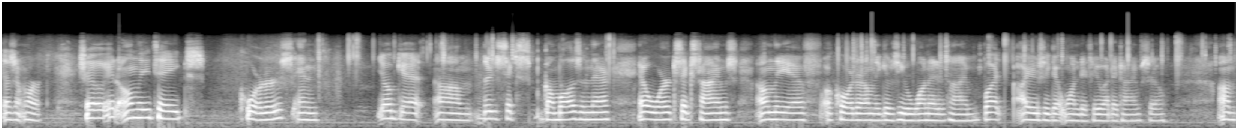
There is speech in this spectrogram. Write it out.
doesn't work. So it only takes quarters and you'll get, um, there's six gumballs in there. It'll work six times, only if a quarter only gives you one at a time. But I usually get one to two at a time, so. Um,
